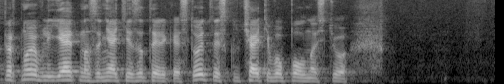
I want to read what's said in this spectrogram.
спиртное влияет на занятие эзотерикой. Стоит исключать его полностью?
